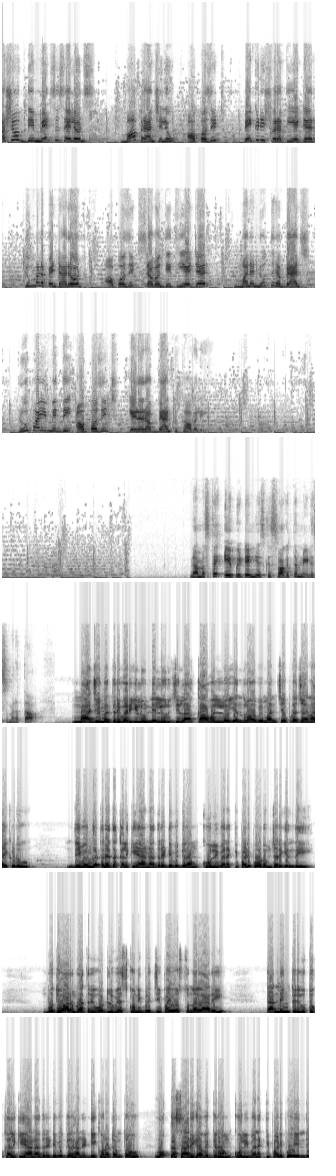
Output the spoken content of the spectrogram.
Ashok the men's salons. మా బ్రాంచులు opposite Venkateswara theatre Tummalapenta road opposite Sravanthi theatre. మన నూతన branch రూపాయి మిద్ది ఆపోజిట్ కెనరా బ్యాంక్ కావాలి. నమస్తే ఏపీ టెన్ న్యూస్కి స్వాగతం. నేను సుమలత. మాజీ మంత్రి వర్యులు నెల్లూరు జిల్లా కావలిలో ఎందరో అభిమానించే ప్రజానాయకుడు దివంగత నేత కలికి యానాదిరెడ్డి విగ్రహం కూలి వెనక్కి పడిపోవడం జరిగింది. బుధవారం రాత్రి ఒడ్లు వేసుకుని బ్రిడ్జిపై వస్తున్న లారీ టర్నింగ్ తిరుగుతూ కలికి యానాదిరెడ్డి విగ్రహాన్ని ఢీకొనటంతో ఒక్కసారిగా విగ్రహం కూలి వెనక్కి పడిపోయింది.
